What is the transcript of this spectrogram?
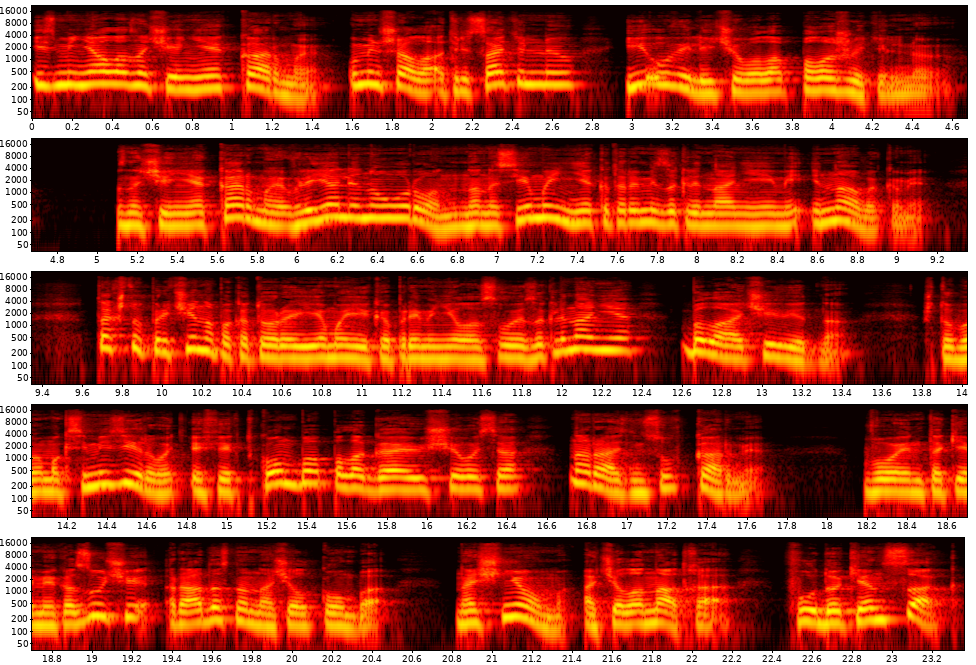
изменяло значение кармы, уменьшало отрицательную и увеличивало положительную. Значения кармы влияли на урон, наносимый некоторыми заклинаниями и навыками. Так что причина, по которой Ямаика применила свое заклинание, была очевидна. Чтобы максимизировать эффект комбо, полагающегося на разницу в карме. Воин Такеми Казучи радостно начал комбо. «Начнем, Ачаланатха! Фудо Кенсак!»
